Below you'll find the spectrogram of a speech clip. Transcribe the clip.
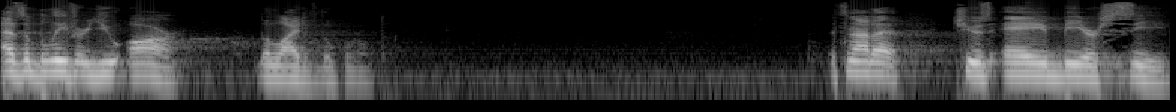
As a believer, you are the light of the world. It's not a choose A, B, or C.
